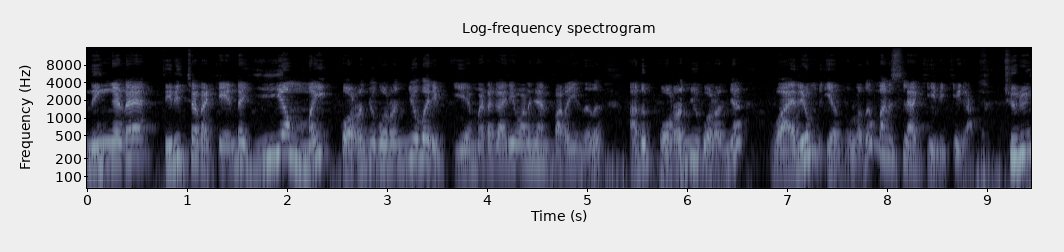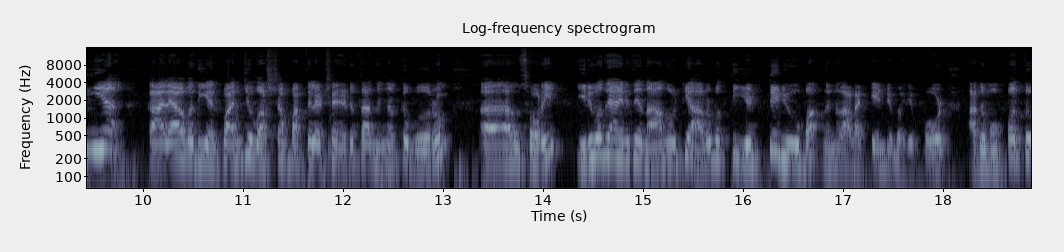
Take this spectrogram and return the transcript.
നിങ്ങളുടെ തിരിച്ചടക്കേണ്ട ഇ എം ഐ കുറഞ്ഞു കുറഞ്ഞു വരും. ഇ എം ഐയുടെ കാര്യമാണ് ഞാൻ പറയുന്നത്. അത് കുറഞ്ഞു കുറഞ്ഞ് വരും എന്നുള്ളത് മനസ്സിലാക്കിയിരിക്കുക. ചുരുങ്ങിയ കാലാവധി ചിലപ്പോൾ അഞ്ച് വർഷം പത്ത് ലക്ഷം എടുത്താൽ നിങ്ങൾക്ക് വെറും സോറി ഇരുപതിനായിരത്തി നാനൂറ്റി അറുപത്തി എട്ട് രൂപ നിങ്ങൾ അടയ്ക്കേണ്ടി വരുമ്പോൾ അത് മുപ്പത്ത്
